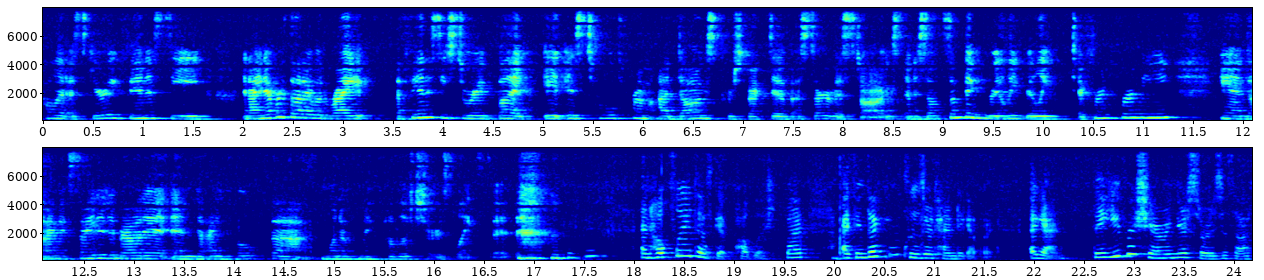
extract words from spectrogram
call it a scary fantasy and i never thought i would write a fantasy story but it is told from a dog's perspective a service dog's and so it's something really really different for me and i'm excited about it and i hope that one of my publishers likes it Mhm. And hopefully it does get published. But I think that concludes our time together. Again, thank you for sharing your stories with us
